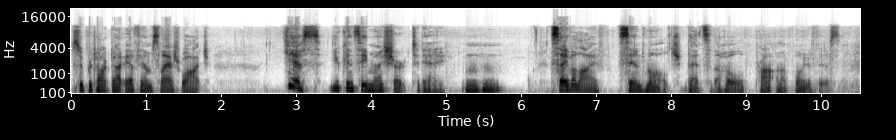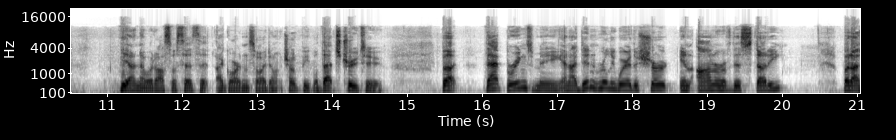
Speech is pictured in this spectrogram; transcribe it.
supertalk.fm slash watch. Yes, you can see my shirt today. Mm-hmm. Save a life, send mulch. That's the whole pro- uh, point of this. Yeah, I know. It also says that I garden so I don't choke people. That's true too. But that brings me, and I didn't really wear the shirt in honor of this study, but I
